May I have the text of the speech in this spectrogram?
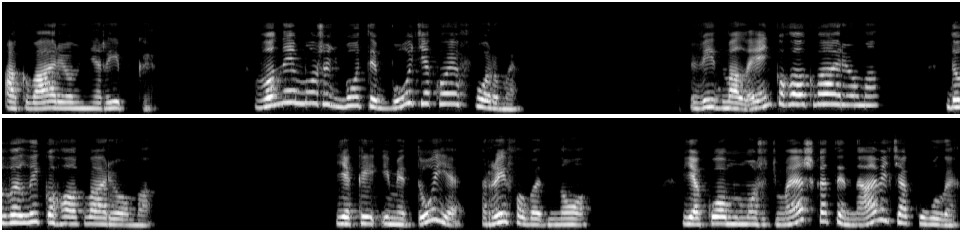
акваріумні рибки. Вони можуть бути будь-якої форми. Від маленького акваріума до великого акваріума, який імітує рифове дно, в якому можуть мешкати навіть акули.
